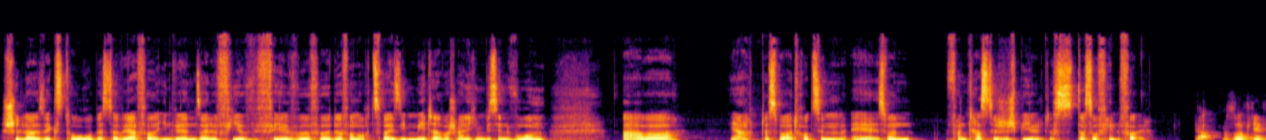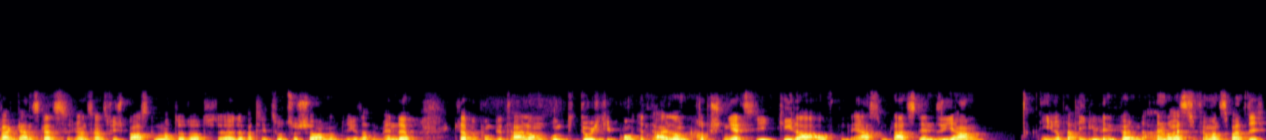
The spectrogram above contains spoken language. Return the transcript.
Schiller sechs Tore, bester Werfer. Ihn werden seine vier Fehlwürfe, davon auch zwei sieben Meter, wahrscheinlich ein bisschen Wurm. Aber ja, das war trotzdem, ey, es war ein fantastisches Spiel, das, das auf jeden Fall. Ja, es hat auf jeden Fall ganz, ganz, ganz, ganz viel Spaß gemacht, dort äh, der Partie zuzuschauen. Und wie gesagt, am Ende knappe Punkteteilung. Und durch die Punkteteilung rutschten jetzt die Kieler auf den ersten Platz, denn sie haben ihre Partie gewinnen können, 31 zu 25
